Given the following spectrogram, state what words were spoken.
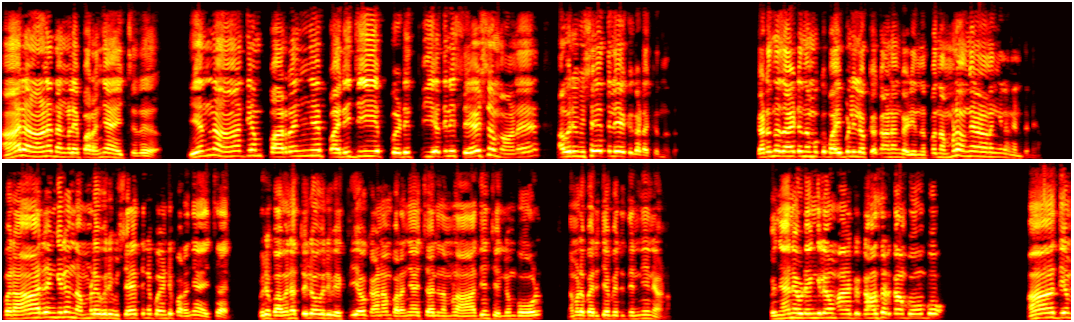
ആരാണ് തങ്ങളെ പറഞ്ഞയച്ചത്? എന്ന് ആദ്യം പറഞ്ഞ് പരിചയപ്പെടുത്തിയതിന് ശേഷമാണ് അവർ വിഷയത്തിലേക്ക് കടക്കുന്നത്. കടന്നതായിട്ട് നമുക്ക് ബൈബിളിലൊക്കെ കാണാൻ കഴിയുന്നു. ഇപ്പൊ നമ്മൾ അങ്ങനെയാണെങ്കിൽ അങ്ങനെ തന്നെയാണ് ഇപ്പൊ ആരെങ്കിലും നമ്മളെ ഒരു വിഷയത്തിന് വേണ്ടി പറഞ്ഞയച്ചാൽ ഒരു ഭവനത്തിലോ ഒരു വ്യക്തിയോ കാണാൻ പറഞ്ഞയച്ചാൽ നമ്മൾ ആദ്യം ചെല്ലുമ്പോൾ നമ്മൾ പരിചയപ്പെടുത്തി തന്നെയാണ് ഇപ്പൊ ഞാൻ എവിടെയെങ്കിലും ആർക്ക് ക്ലാസ് എടുക്കാൻ പോകുമ്പോ ആദ്യം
